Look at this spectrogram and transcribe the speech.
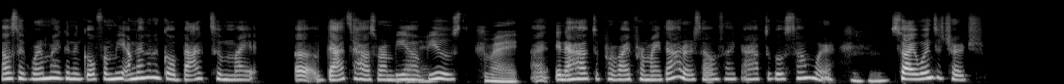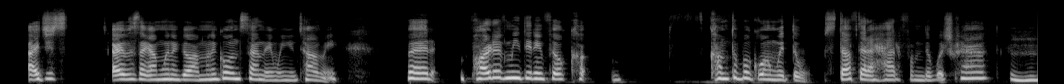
I was like, where am I going to go from here? I'm not going to go back to my uh, dad's house where I'm being Right. abused, Right. I, and I have to provide for my daughters. I was like, I have to go somewhere. hmm So I went to church. I just, I was like, I'm going to go. I'm going to go on Sunday when you tell me. But part of me didn't feel co- comfortable going with the stuff that I had from the witchcraft. hmm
